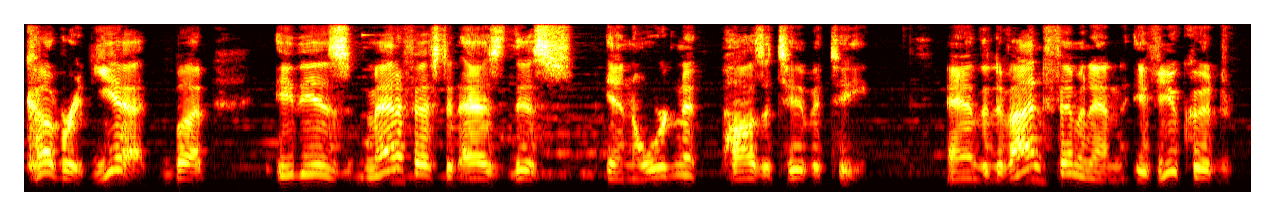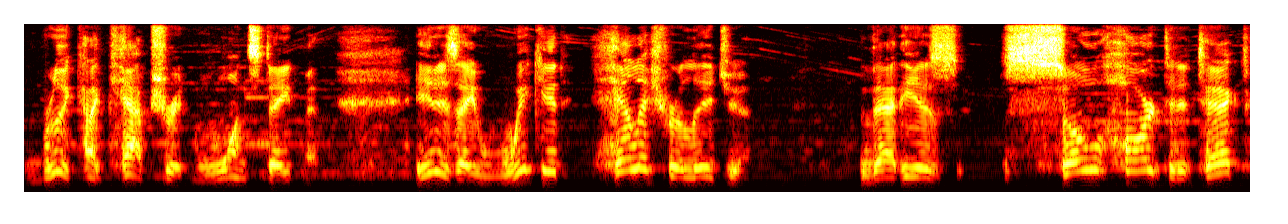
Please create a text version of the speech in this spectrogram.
cover it yet but it is manifested as this inordinate positivity. And the divine feminine, if you could really kind of capture it in one statement, it is a wicked, hellish religion that is so hard to detect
